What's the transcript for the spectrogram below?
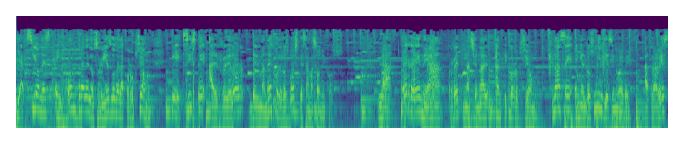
y acciones en contra de los riesgos de la corrupción que existe alrededor del manejo de los bosques amazónicos. La RNA, Red Nacional Anticorrupción, nace en el 2019 a través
